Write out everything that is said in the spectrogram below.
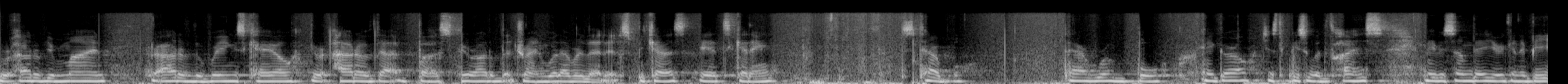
You're out of your mind. You're out of the wing scale. You're out of that bus. You're out of the train, whatever that is, because it's getting. It's terrible. Terrible. Hey girl, just a piece of advice. Maybe someday you're gonna be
